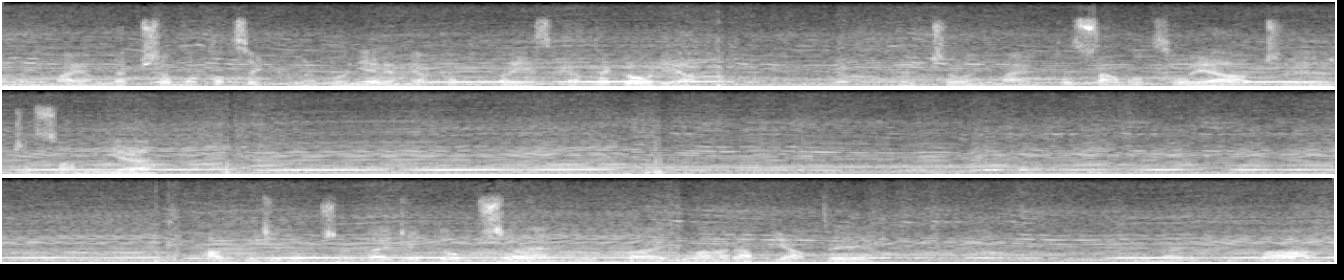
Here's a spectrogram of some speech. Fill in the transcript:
one mają lepsze motocykle, bo nie wiem jaka tutaj jest kategoria. Czy oni mają to samo co ja, czy czasami nie? Ale będzie dobrze, będzie dobrze. Tutaj dwa arabiaty. Numer dwa.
